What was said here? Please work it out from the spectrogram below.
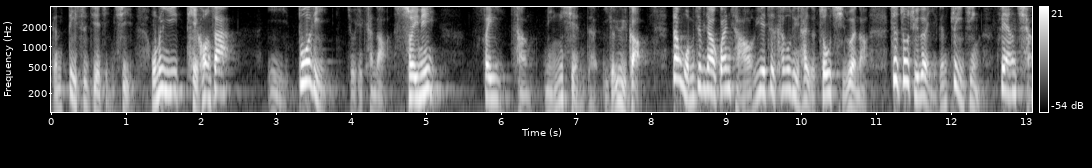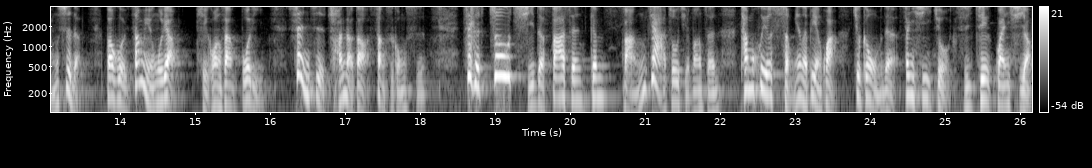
跟第四季景气，我们以铁矿砂、以玻璃就可以看到水泥非常明显的一个预告。但我们这边要观察哦，因为这个开工率还有个周期论啊，这周期论也跟最近非常强势的，包括商品原物料、铁矿砂、玻璃，甚至传导到上市公司，这个周期的发生跟房价周期的发生，他们会有什么样的变化，就跟我们的分析就直接关系啊。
